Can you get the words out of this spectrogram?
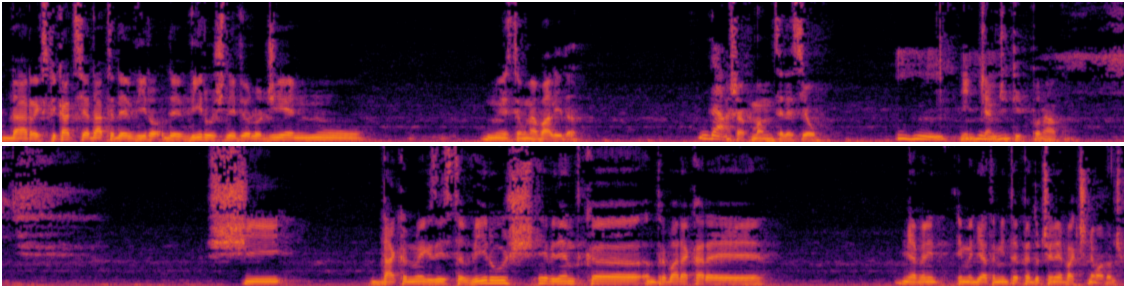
dar explicația dată de, viro- de virus și de biologie nu, nu este una validă. Da. Așa cum am înțeles eu mm-hmm. din ce am mhm. citit până acum. Și dacă nu există virus, evident că întrebarea care mi-a venit imediat în minte pentru ce ne vaccinăm atunci.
